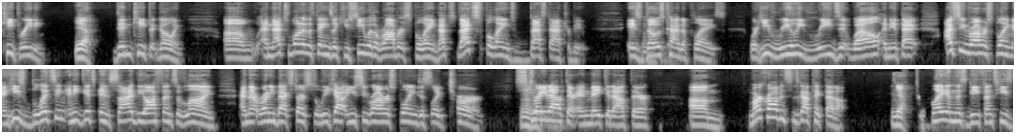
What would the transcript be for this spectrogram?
keep reading Yeah. didn't keep it going. Uh, and that's one of the things like you see with a Robert Spillane. That's that's Spillane's best attribute is Hmm. those kind of plays where he really reads it well. And if that I've seen Robert Spillane, man, he's blitzing and he gets inside the offensive line, and that running back starts to leak out, and you see Robert Spillane just like turn Mhm. straight out there and make it out there. Um, Mark Robinson's got to pick that up Yeah. to play in this defense, he's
